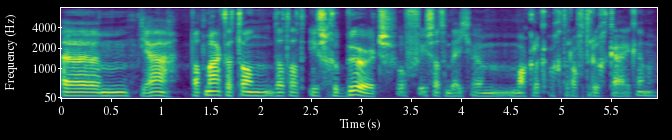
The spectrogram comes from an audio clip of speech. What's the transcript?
Um, ja, wat maakt het dan dat dat is gebeurd? Of is dat een beetje makkelijk achteraf terugkijken? Maar...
